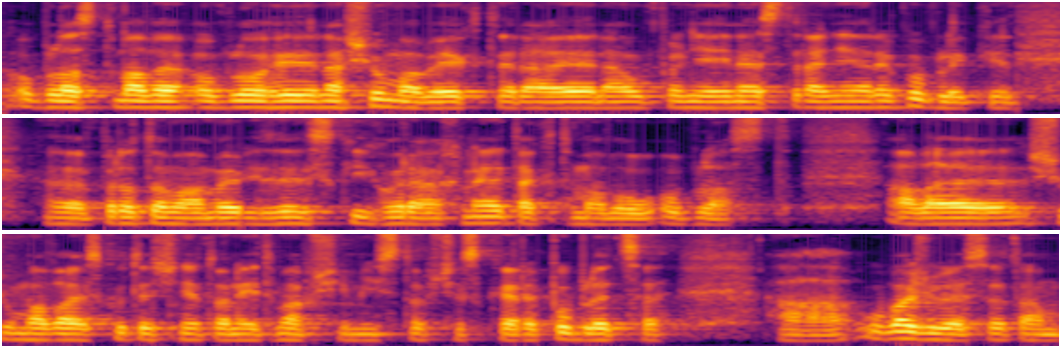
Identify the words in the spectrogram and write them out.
oblast tmavé oblohy na Šumavě, která je na úplně jiné straně republiky. Proto máme v Jezerských horách ne tak tmavou oblast, ale Šumava je skutečně to nejtmavší místo v České republice a uvažuje se tam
